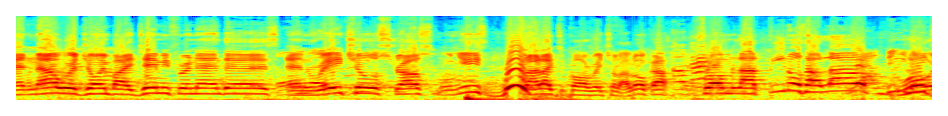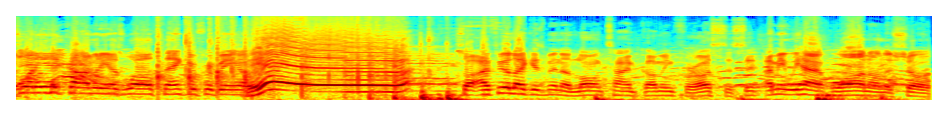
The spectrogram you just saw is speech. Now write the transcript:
And now we're joined by Jaime Fernandez and Rachel Strauss Muniz, what I like to call Rachel La Loca, from Latinos Out Loud, Room 28 Comedy as well. Thank you for being on. Yeah. So I feel like it's been a long time coming for us to sit. I mean, we had Juan on the show.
